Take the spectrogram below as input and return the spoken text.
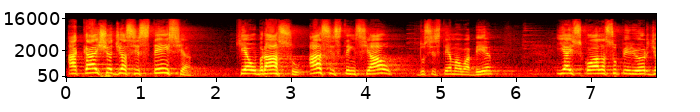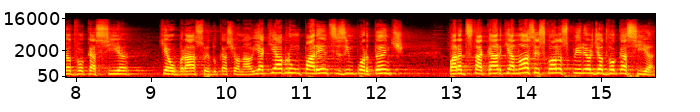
a caixa de assistência, que é o braço assistencial do sistema UAB, e a Escola Superior de Advocacia, que é o braço educacional. E aqui abro um parênteses importante para destacar que a nossa Escola Superior de Advocacia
